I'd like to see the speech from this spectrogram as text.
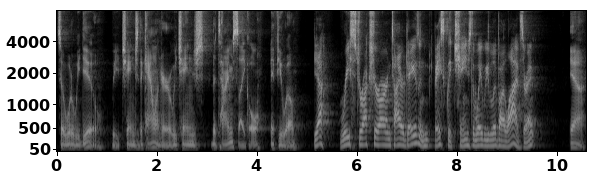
So what do we do? We change the calendar, we change the time cycle, if you will. Yeah. Restructure our entire days and basically change the way we live our lives, right? Yeah.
